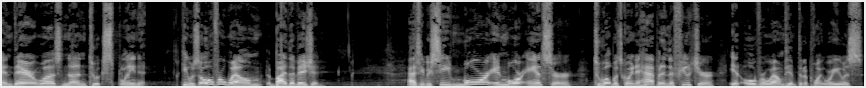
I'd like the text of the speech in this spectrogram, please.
and there was none to explain it. He was overwhelmed by the vision. As he received more and more answer to what was going to happen in the future, it overwhelmed him to the point where he was,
